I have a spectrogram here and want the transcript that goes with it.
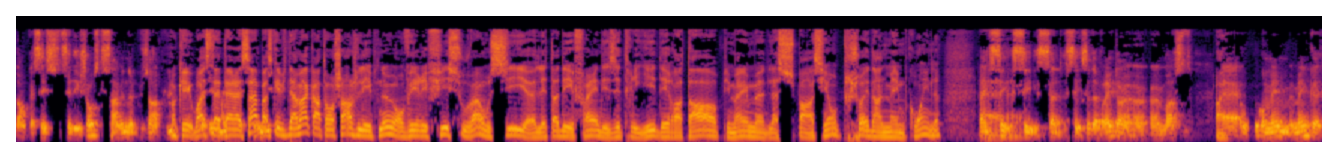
Donc, c'est des choses qui s'en viennent de plus en plus. OK, ouais, c'est intéressant parce qu'évidemment, quand on change les pneus, on vérifie souvent aussi euh, l'état des freins, des étriers, des rotors, puis même de la suspension. Tout ça est dans le même coin. Là. Ben, c'est, ça, ça devrait être un, un, un must. Ouais. Euh, même, même que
